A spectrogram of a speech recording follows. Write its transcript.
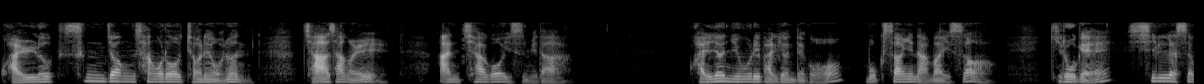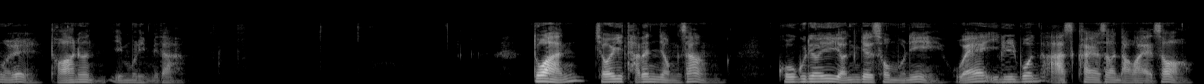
관륵 승정상으로 전해오는 자상을 안치하고 있습니다. 관련 유물이 발견되고 목상이 남아 있어 기록에 신뢰성을 더하는 인물입니다. 또한 저희 다른 영상 고구려의 연개 소문이 왜 일본 아스카에서 나와 해서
